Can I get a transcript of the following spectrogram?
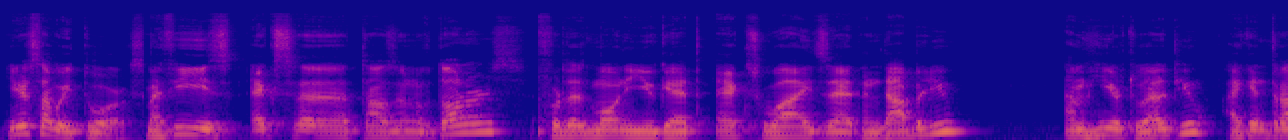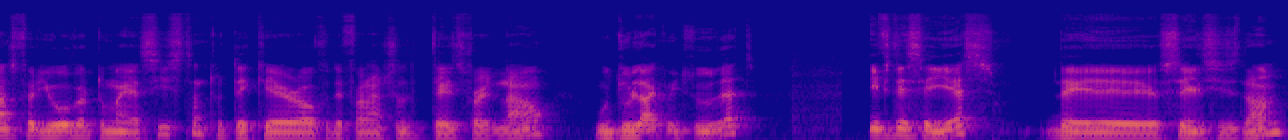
Here's how it works. My fee is X uh, thousand of dollars. For that money, you get X, Y, Z, and W. I'm here to help you. I can transfer you over to my assistant to take care of the financial details right now. Would you like me to do that? If they say yes, the sales is done.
